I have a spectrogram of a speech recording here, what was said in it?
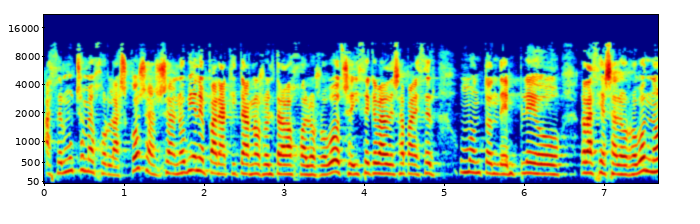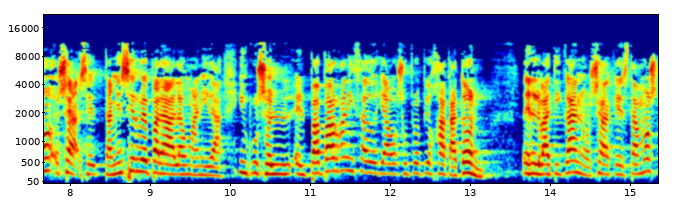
hacer mucho mejor las cosas. O sea, no viene para quitarnos el trabajo a los robots. Se dice que va a desaparecer un montón de empleo gracias a los robots, ¿no? O sea, se, también sirve para la humanidad. Incluso el, el Papa ha organizado ya su propio hackathon en el Vaticano. O sea, que estamos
